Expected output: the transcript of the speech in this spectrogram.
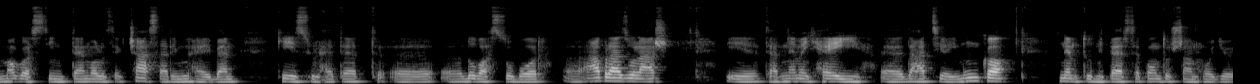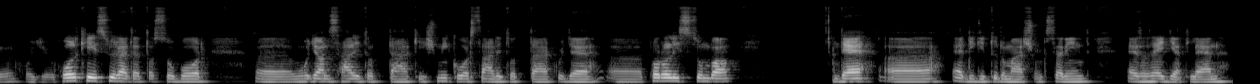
magas szinten, valószínűleg császári műhelyben készülhetett lovasszobor ábrázolás, tehát nem egy helyi dáciai munka, nem tudni persze pontosan, hogy, hogy hol készülhetett a szobor, hogyan szállították és mikor szállították ugye Porolisszumba, de eddigi tudomásunk szerint ez az egyetlen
